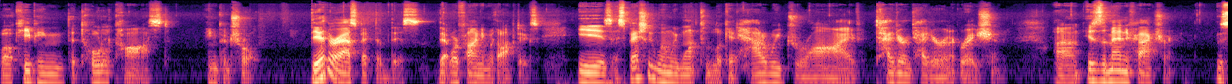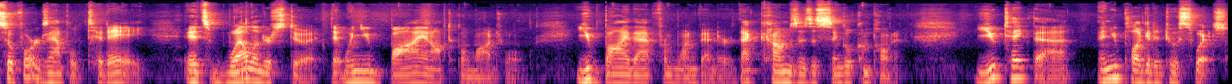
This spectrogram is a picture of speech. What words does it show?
while keeping the total cost in control. The other aspect of this that we're finding with optics is, especially when we want to look at how do we drive tighter and tighter integration, uh, is the manufacturing. So, for example, today, it's well understood that when you buy an optical module, you buy that from one vendor. That comes as a single component. You take that and you plug it into a switch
